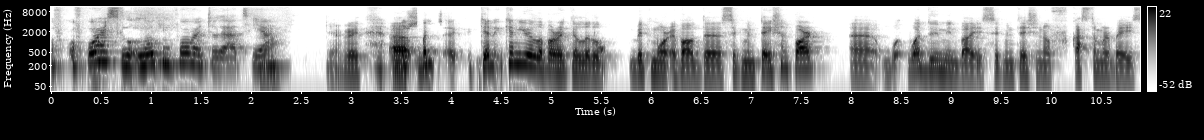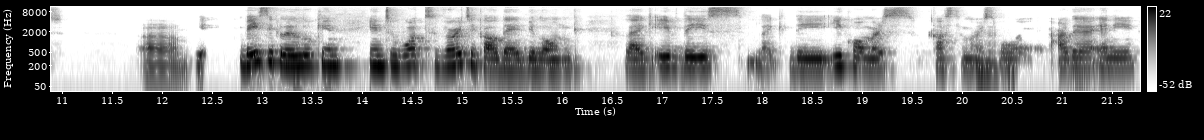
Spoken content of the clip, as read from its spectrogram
of, of course. Yeah. looking forward to that. Yeah. Yeah, yeah great. Uh, but uh, can, can you elaborate a little bit more about the segmentation part? Uh, wh- what do you mean by segmentation of customer base? Um, Basically, looking into what vertical they belong. Like if these, like the e-commerce customers, mm-hmm. or are there any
